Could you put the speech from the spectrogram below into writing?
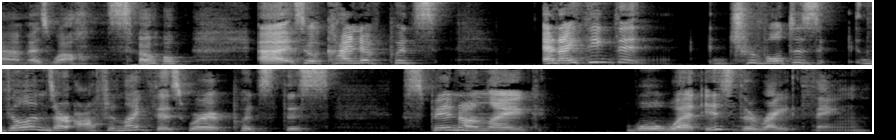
um, as well. So uh, so it kind of puts and i think that travolta's villains are often like this where it puts this spin on like well what is the right thing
